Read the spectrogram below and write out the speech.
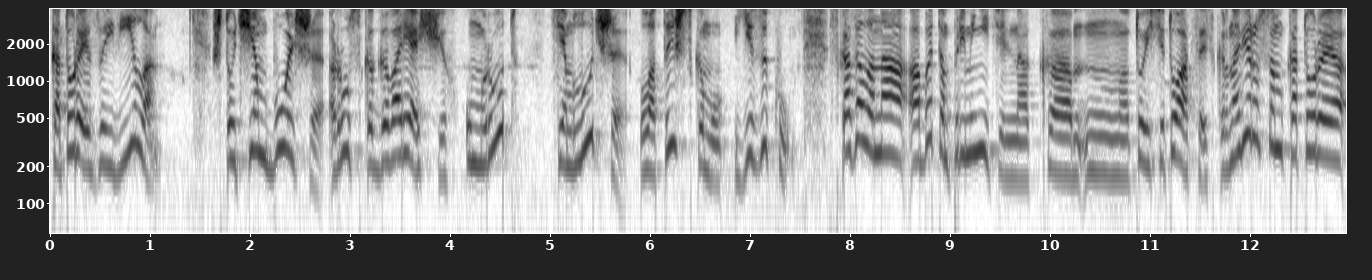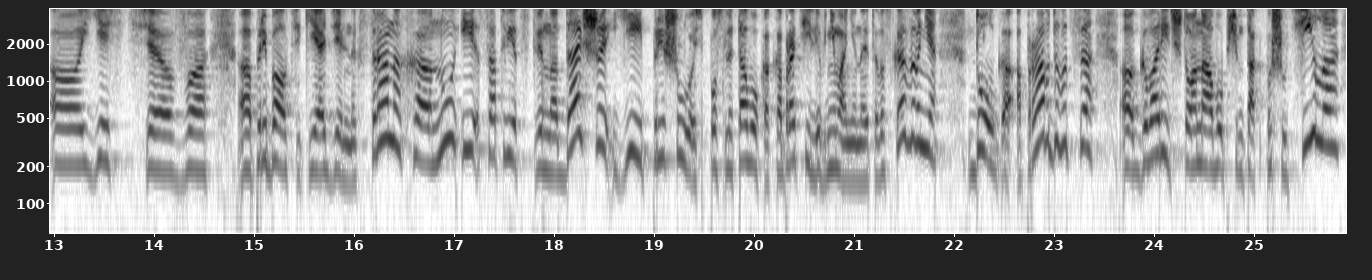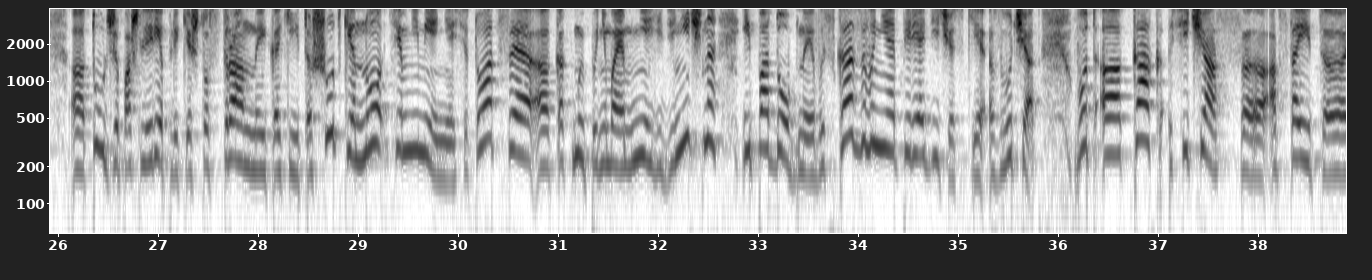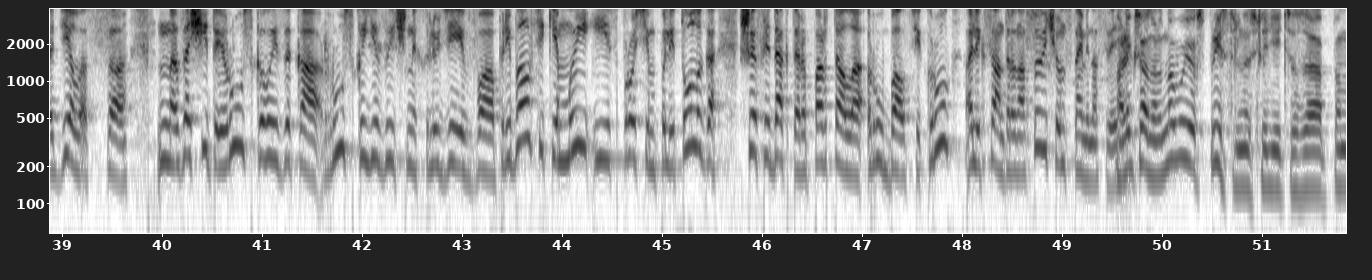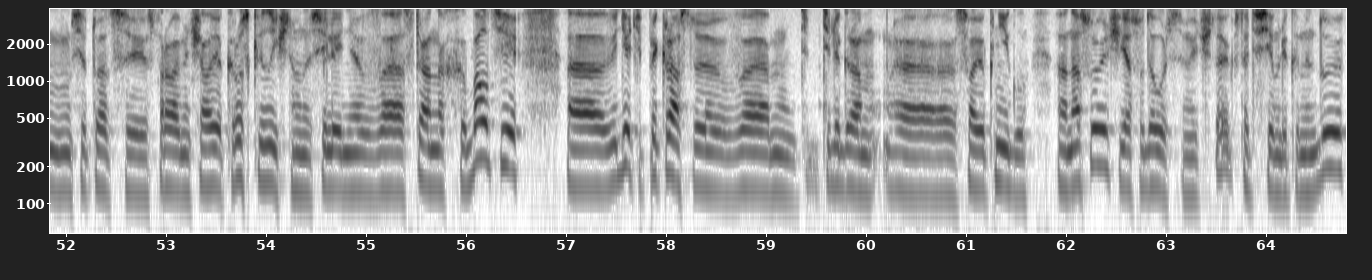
которая заявила, что чем больше русскоговорящих умрут – тем лучше латышскому языку. Сказала она об этом применительно к той ситуации с коронавирусом, которая э, есть в э, Прибалтике и отдельных странах. Ну и, соответственно, дальше ей пришлось, после того, как обратили внимание на это высказывание, долго оправдываться, э, говорить, что она, в общем, так пошутила. Тут же пошли реплики, что странные какие-то шутки, но, тем не менее, ситуация, как мы понимаем, не единична, и подобные высказывания периодически критически звучат. Вот а, как сейчас э, обстоит э, дело с защитой русского языка, русскоязычных людей в Прибалтике, мы и спросим политолога, шеф-редактора портала РуБалтик.ру Александра Носовича, он с нами на связи. Александр, ну вы пристально следите за ситуацией с правами человека русскоязычного населения в странах Балтии, э, ведете прекрасную в Телеграм свою книгу Носович, я с удовольствием ее читаю, кстати, всем рекомендую.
